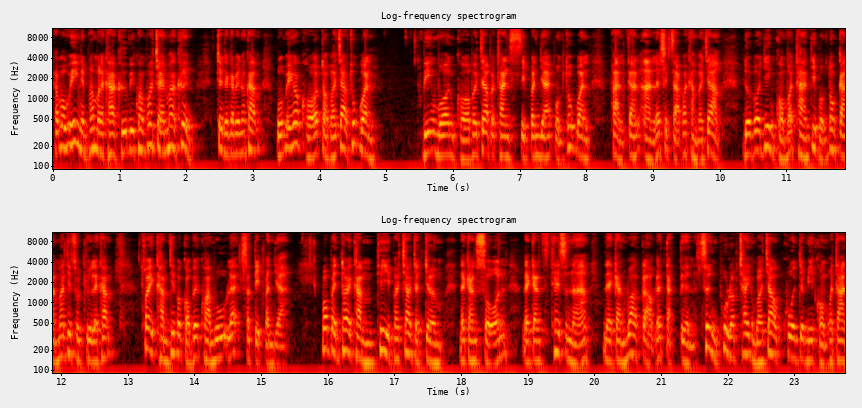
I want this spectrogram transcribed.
คำว่าวิ่งในพระมรรคาคือมีความเข้าใจมากขึ้นเช่นเดียวกันเป็นนะครับ ผมเองก็ขอต่อพระเจ้าทุกวันวิงวอนขอพระเจ้าประทานสิบปัญญาผมทุกวันผ่านการอ่านและศึกษาพระคำพระเจ้า โดยเฉพาะยิ่งของประทานที่ผมต้องการมากที่สุดคืออะไรครับถ้อยคำที่ประกอบด้วยความรู้และสติปัญญา เพราะเป็นถ้อยคำที่พระเจ้าจะเจิมในการสอนในการเทศนาในการว่ากล่าวและตักเตือน ซึ่งผู้รับใช้ของพระเจ้าควรจะมีของประทาน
